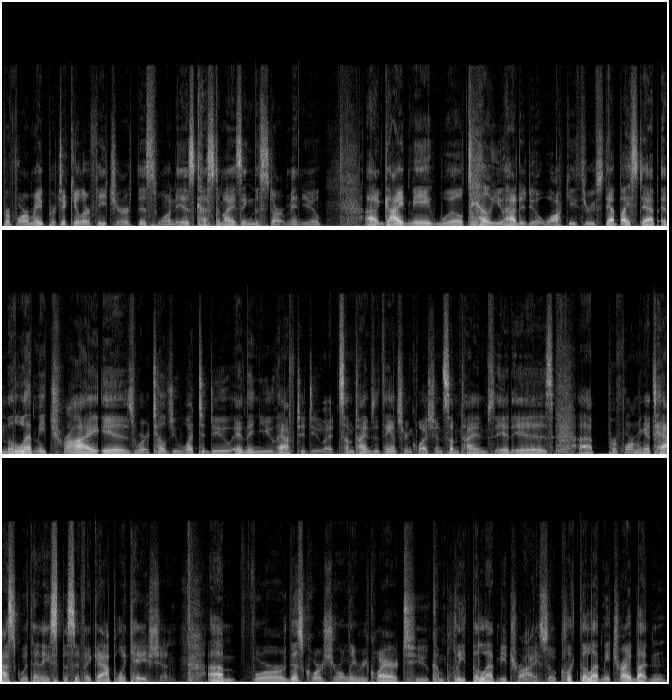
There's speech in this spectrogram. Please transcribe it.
perform a particular feature. This one is customizing the start menu. Uh, Guide Me will tell you how to do it, walk you through step by step, and the Let Me Try is where it tells you what to do and then you have to do it. Sometimes it's answering questions, sometimes it is uh, performing a task within a specific application. Um, for this course, you're only required to complete the Let Me Try. So click the Let Me Try button.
